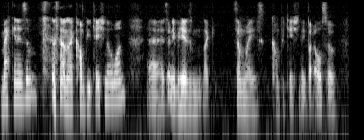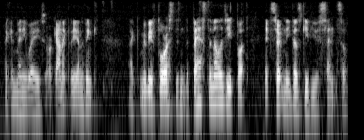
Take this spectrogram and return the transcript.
mechanism than a computational one. Uh, it certainly behaves in like some ways computationally, but also like in many ways organically. And I think like maybe a forest isn't the best analogy, but it certainly does give you a sense of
